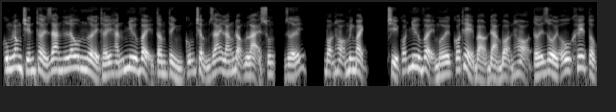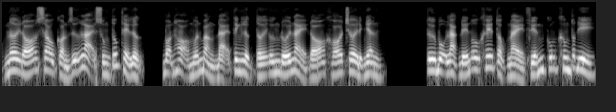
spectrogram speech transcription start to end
Cùng long chiến thời gian lâu người thấy hắn như vậy tâm tình cũng chậm rãi lắng động lại xuống dưới, bọn họ minh bạch, chỉ có như vậy mới có thể bảo đảm bọn họ tới rồi ô khê tộc nơi đó sau còn giữ lại sung túc thể lực, bọn họ muốn bằng đại tinh lực tới ứng đối này đó khó chơi địch nhân. Từ bộ lạc đến ô khê tộc này phiến cũng không tốt đi,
